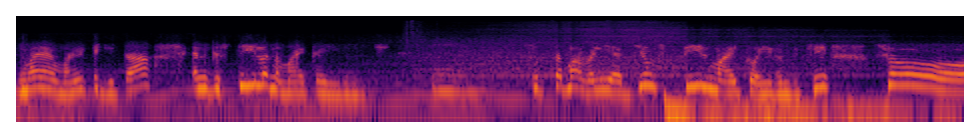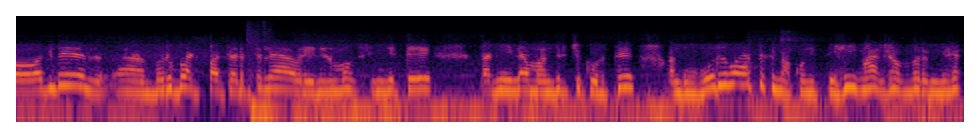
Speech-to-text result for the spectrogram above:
மயம் பண்ணிட்டுக்கிட்டா எனக்கு ஸ்டீல் அந்த மயக்கம் இருந்துச்சு. சுத்தமா வெளியாக்கியும் ஸ்டீல் மயக்கம் இருந்துச்சு. சோ வந்து அஹ், பருபாட் பார்த்த இடத்துல அவர் என்னென்னமோ செஞ்சுட்டு தண்ணி எல்லாம் மந்திரிச்சு கொடுத்து அந்த ஒரு வாரத்துக்கு நான் கொஞ்சம் தெளிவா இல்லாம இருந்தேன்.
